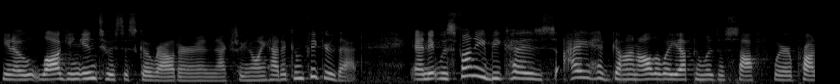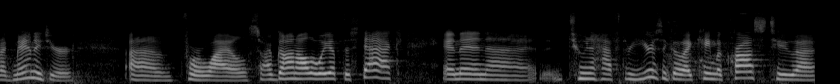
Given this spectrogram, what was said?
you know logging into a Cisco router and actually knowing how to configure that. And it was funny because I had gone all the way up and was a software product manager um, for a while. So I've gone all the way up the stack. And then uh, two and a half, three years ago, I came across to, uh,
